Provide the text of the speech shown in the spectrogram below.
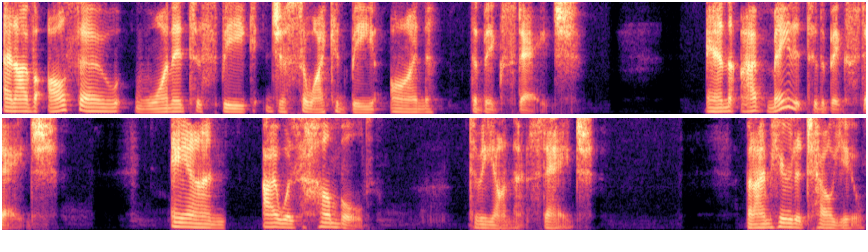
And I've also wanted to speak just so I could be on the big stage. And I've made it to the big stage. And I was humbled to be on that stage. But I'm here to tell you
